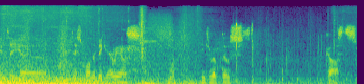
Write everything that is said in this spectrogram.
If they, uh, they spawn in big areas, interrupt those casts.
